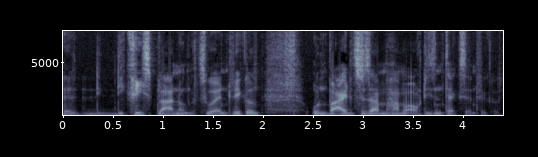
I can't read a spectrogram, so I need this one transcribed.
äh, die Kriegsplanung zu entwickeln. Und beide zusammen haben auch diesen Text entwickelt.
